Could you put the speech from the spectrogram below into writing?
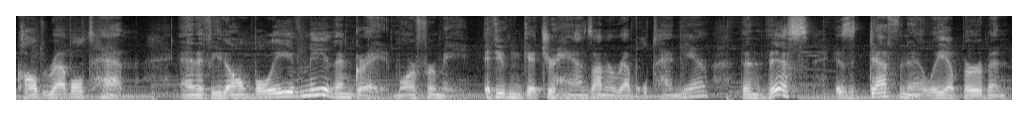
called Rebel 10. And if you don't believe me, then great, more for me. If you can get your hands on a Rebel 10 year, then this is definitely a bourbon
